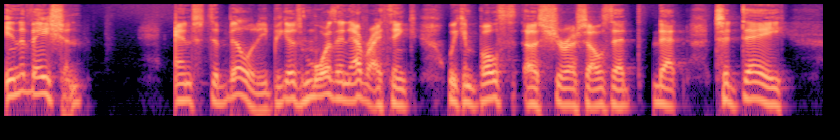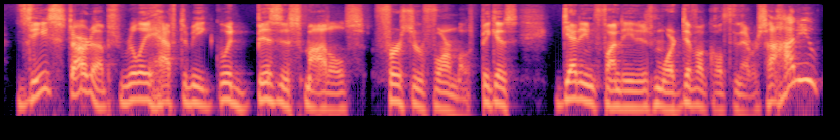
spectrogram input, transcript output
innovation and stability because more than ever i think we can both assure ourselves that that today these startups really have to be good business models first and foremost because getting funding is more difficult than ever. So how do you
